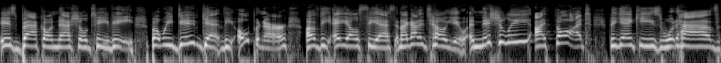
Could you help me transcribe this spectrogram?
is back on national TV. But we did get the opener of the ALCS. And I got to tell you, initially, I thought the Yankees would have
